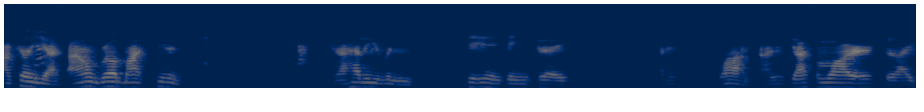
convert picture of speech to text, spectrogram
I'm telling you guys, I don't rub my chin and I haven't even did anything today. I just walked. I just got some water to like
